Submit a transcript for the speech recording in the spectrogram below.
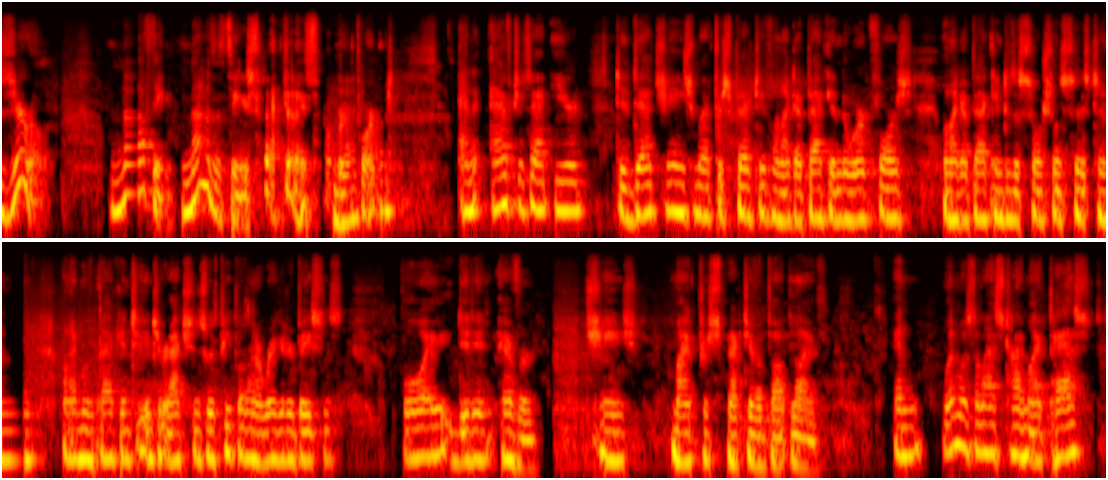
zero, nothing, none of the things that I thought were important. And after that year, did that change my perspective when I got back into the workforce, when I got back into the social system, when I moved back into interactions with people on a regular basis? Boy, did it ever change my perspective about life. And when was the last time I passed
